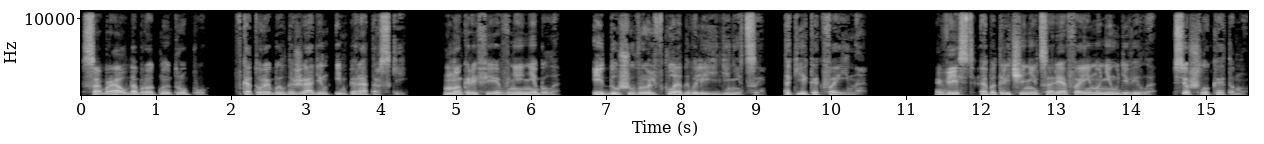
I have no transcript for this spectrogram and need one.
собрал добротную труппу, в которой был даже один императорский. Но корифеев в ней не было, и душу в роль вкладывали единицы, такие как Фаина. Весть об отречении царя Фаину не удивила, все шло к этому.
